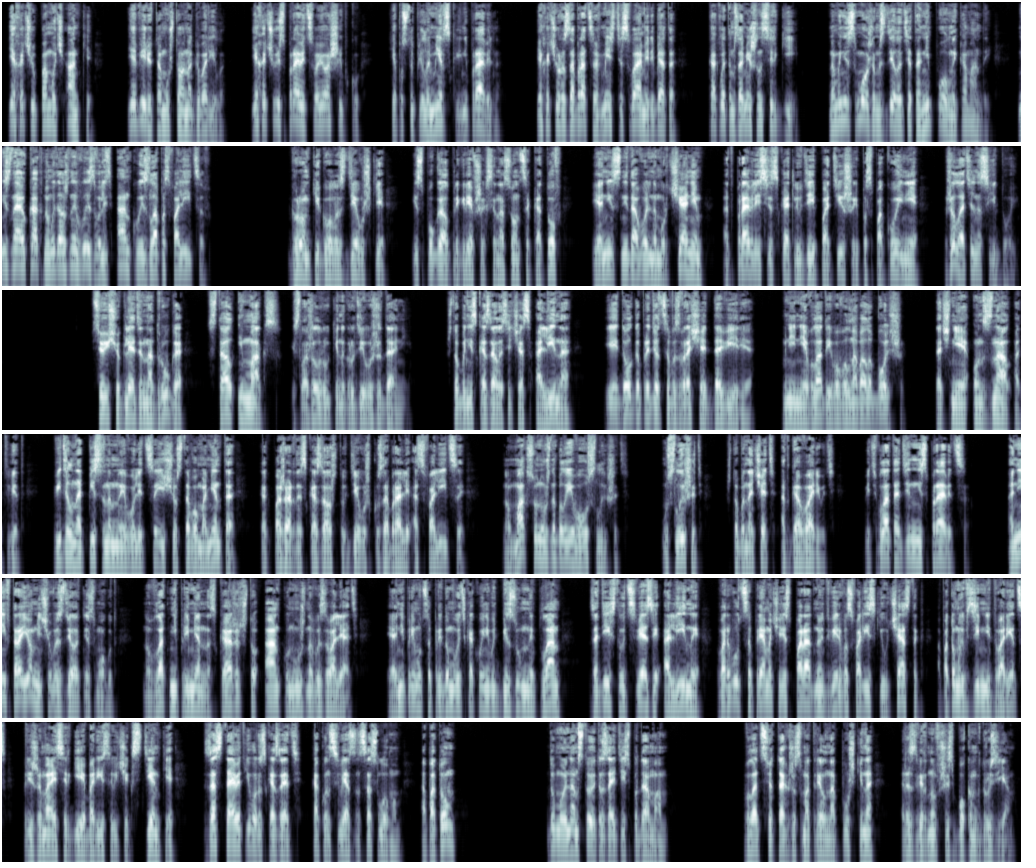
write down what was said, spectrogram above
Я хочу помочь Анке. Я верю тому, что она говорила. Я хочу исправить свою ошибку. Я поступила мерзко и неправильно. Я хочу разобраться вместе с вами, ребята, как в этом замешан Сергей. Но мы не сможем сделать это неполной командой. Не знаю как, но мы должны вызволить Анку из лап асфалийцев. Громкий голос девушки испугал пригревшихся на солнце котов, и они с недовольным урчанием отправились искать людей потише и поспокойнее, желательно с едой. Все еще глядя на друга, встал и Макс и сложил руки на груди в ожидании. Что бы ни сказала сейчас Алина, ей долго придется возвращать доверие. Мнение Влада его волновало больше. Точнее, он знал ответ, видел написанным на его лице еще с того момента, как пожарный сказал, что девушку забрали асфалийцы, но Максу нужно было его услышать. Услышать, чтобы начать отговаривать. Ведь Влад один не справится. Они и втроем ничего сделать не смогут, но Влад непременно скажет, что Анку нужно вызволять, и они примутся придумывать какой-нибудь безумный план, задействуют связи Алины, ворвутся прямо через парадную дверь в асфалийский участок, а потом и в Зимний дворец, прижимая Сергея Борисовича к стенке, заставят его рассказать, как он связан со сломом, а потом... Думаю, нам стоит разойтись по домам». Влад все так же смотрел на Пушкина, развернувшись боком к друзьям.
